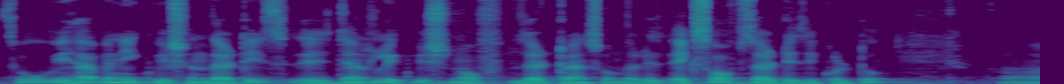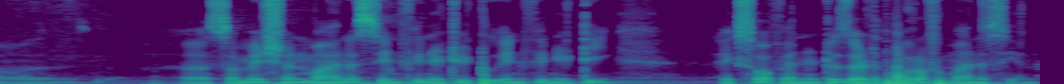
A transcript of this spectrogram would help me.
So we have an equation that is a general equation of z transform that is x of z is equal to uh, uh, summation minus infinity to infinity x of n into z to the power of minus n.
